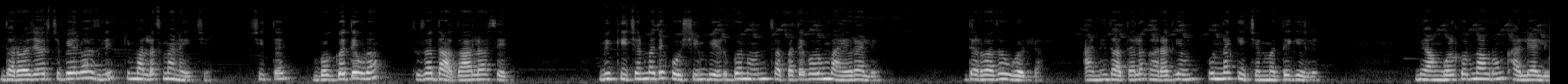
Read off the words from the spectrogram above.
दरवाज्यावरची बेल वाजली की मलाच म्हणायची शीतल बघ गं तेवढं तुझा दादा आला असेल. मी किचनमध्ये कोशिंबीर बनवून चपात्या करून बाहेर आले. दरवाजा उघडला आणि दादाला घरात घेऊन पुन्हा किचनमध्ये गेले. मी आंघोळ करून आवरून खाली आले.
